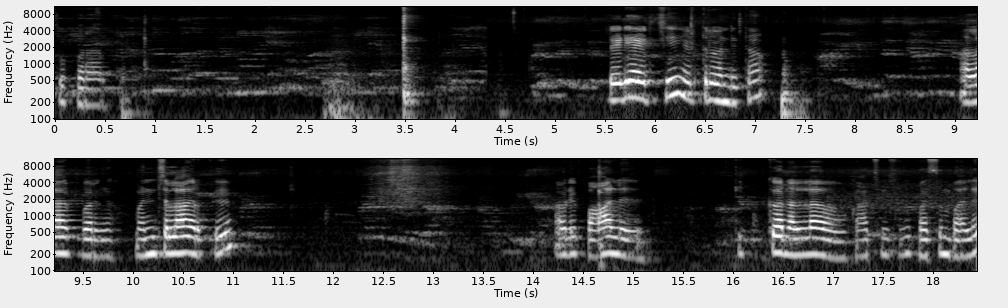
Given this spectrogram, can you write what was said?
சூப்பராக இருக்கும் ரெடி ஆகிடுச்சி எடுத்துட வேண்டியதுதான். நல்லா இருக்கு மஞ்சளாக இருக்குது அப்படியே பால். திக்காக நல்லா காய்ச்சி வச்சு பசும்பால்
